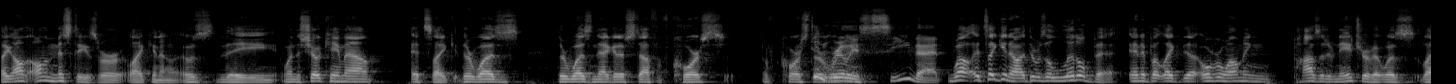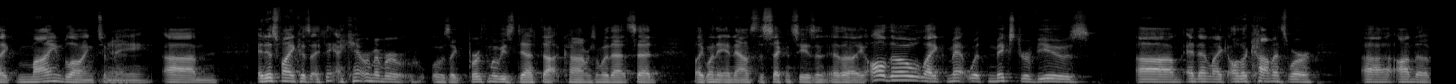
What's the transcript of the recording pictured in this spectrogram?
like all all the MSTies were like you know it was the when the show came out it's like there was there was negative stuff of course of course there Didn't really see that. well it's like you know there was a little bit in it but like the overwhelming positive nature of it was like mind blowing to me. Um, it is funny because I think I can't remember it was like birthmoviesdeath.com or something like that said like when they announced the second season they're like although like met with mixed reviews um, and then like all the comments were uh, on the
